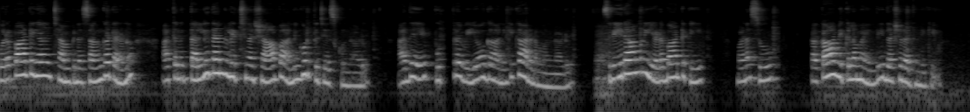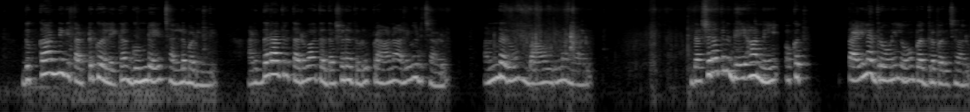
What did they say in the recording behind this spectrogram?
పొరపాటిగా చంపిన సంఘటనను అతని తల్లిదండ్రులు ఇచ్చిన శాపాన్ని గుర్తు చేసుకున్నాడు. అదే పుత్ర వియోగానికి కారణమన్నాడు. శ్రీరాముని ఎడబాటుకి మనసు కకావికలమైంది దశరథునికి. దుఃఖాగ్నికి తట్టుకోలేక గుండె చల్లబడింది. అర్ధరాత్రి తర్వాత దశరథుడు ప్రాణాలు విడిచాడు. అందరూ బావురుమన్నారు దశరథుని దేహాన్ని ఒక తైల ద్రోణిలో భద్రపరిచారు.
